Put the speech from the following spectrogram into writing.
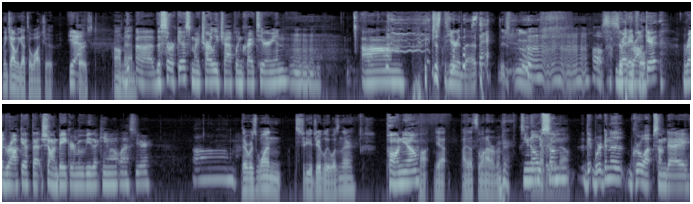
Thank God we got to watch it yeah. first. Oh man, Uh, the Circus, my Charlie Chaplin Criterion. Um, just hearing that. Just- oh, So Red painful. Rocket, Red Rocket, that Sean Baker movie that came out last year. Um, there was one Studio Ghibli, wasn't there? Ponyo. Oh, yeah, I- that's the one I remember. So, you know, some know. That we're gonna grow up someday,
